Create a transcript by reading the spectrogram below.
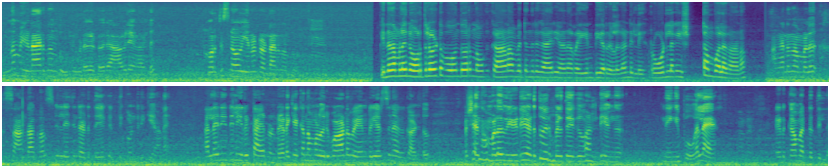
ഇന്നും വീണായിരുന്നെന്ന് തോന്നുന്നു ഇവിടെ കേട്ടോ. രാവിലെ കണ്ട് കുറച്ച് സ്നോ വീണിട്ടുണ്ടായിരുന്നെന്ന് തോന്നുന്നു. പിന്നെ നമ്മൾ നോർത്തിലോട്ട് പോകുന്തോറും നമുക്ക് കാണാൻ പറ്റുന്നൊരു കാര്യമാണ് റെയിൻ ഡിയറുകൾ കണ്ടില്ലേ? റോഡിലൊക്കെ ഇഷ്ടം പോലെ കാണാം. അങ്ങനെ നമ്മൾ സാന്താക്രോസ് വില്ലേജിന്റെ അടുത്തേക്ക് എത്തിക്കൊണ്ടിരിക്കുകയാണ്. നല്ല രീതിയിൽ ഇരുട്ടായിട്ടുണ്ട്. ഇടയ്ക്കൊക്കെ നമ്മൾ ഒരുപാട് റെയിൻ റിയേഴ്സിനെയൊക്കെ കണ്ടു. പക്ഷേ നമ്മൾ വീഡിയോ എടുത്ത് വരുമ്പോഴത്തേക്ക് വണ്ടി അങ്ങ് നീങ്ങിപ്പോവും അല്ലേ? എടുക്കാൻ പറ്റത്തില്ല.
